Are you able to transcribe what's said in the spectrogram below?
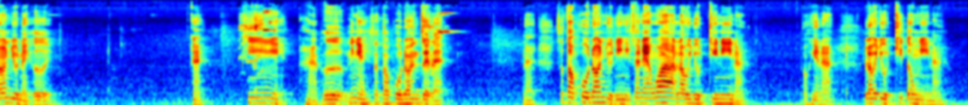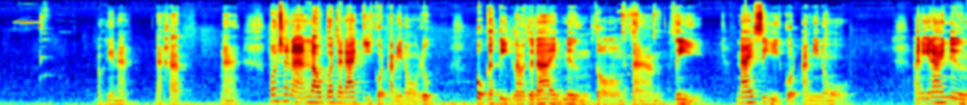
ดอนอยู่ไหนเอ่ยอะพี่หาเพิ่มนี่ไงสต็อปโคดอนเจอแล้วนะสต็อปโคดอนอยู่นี่แสดงว่าเราหยุดที่นี่นะ โอเคนะ เราหยุดที่ตรงนี้นะ โอเคนะนะครับนะเพราะฉะนั้นเราก็จะได้กี่กรดอะมิโนลูกปกติเราจะได้หนึ่งสองสามสี่ได้สี่กรดอะมิโน อันนี้ได้หนึ่ง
